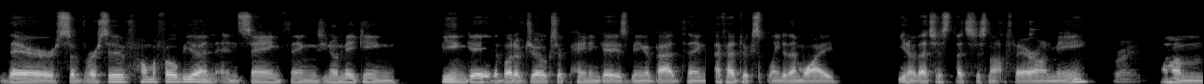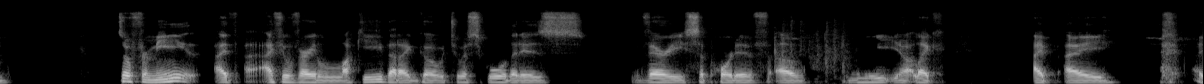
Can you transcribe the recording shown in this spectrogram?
their subversive homophobia and and saying things you know making being gay the butt of jokes or painting gay as being a bad thing i've had to explain to them why you know that's just that's just not fair on me right. um so for me i i feel very lucky that i go to a school that is very supportive of me you know like i i i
